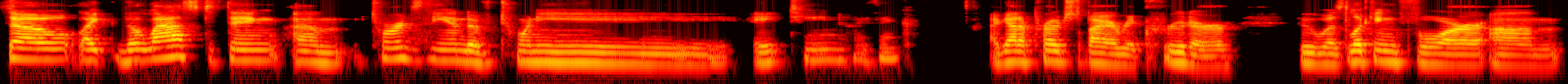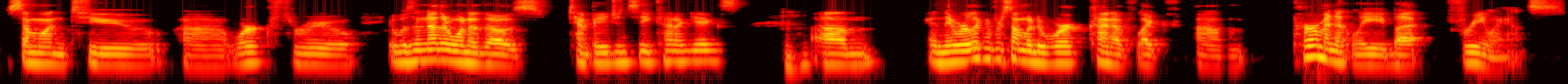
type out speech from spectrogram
so like the last thing um towards the end of 2018 i think i got approached by a recruiter who was looking for um, someone to uh, work through it was another one of those temp agency kind of gigs mm-hmm. um, and they were looking for someone to work kind of like um, permanently but freelance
